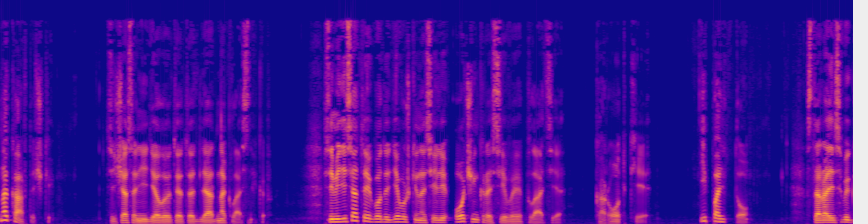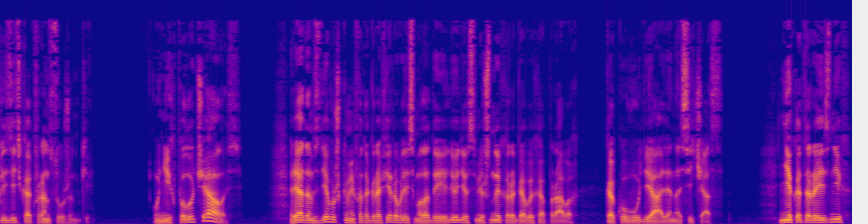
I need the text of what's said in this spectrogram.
На карточке. Сейчас они делают это для одноклассников. В 70-е годы девушки носили очень красивые платья, короткие, и пальто. Старались выглядеть как француженки. У них получалось. Рядом с девушками фотографировались молодые люди в смешных роговых оправах, как у Вуди Аллена сейчас. Некоторые из них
